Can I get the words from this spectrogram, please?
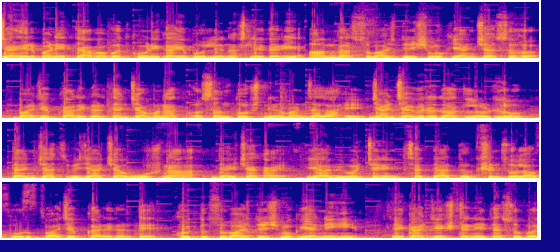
जाहीरपणे त्याबाबत कोणी काही बोलले नसले तरी आमदार सुभाष देशमुख यांच्यासह भाजप कार्यकर्त्यांच्या मनात असंतोष निर्माण झाला आहे. ज्यांच्या विरोधात लढलो त्यांच्याच विजयाच्या घोषणा द्यायच्या काय? या विवंचनेत सध्या दक्षिण सोलापूर भाजप कार्यकर्ते आहेत. खुद्द सुभाष देशमुख यांनीही एका ज्येष्ठ नेत्यासोबत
